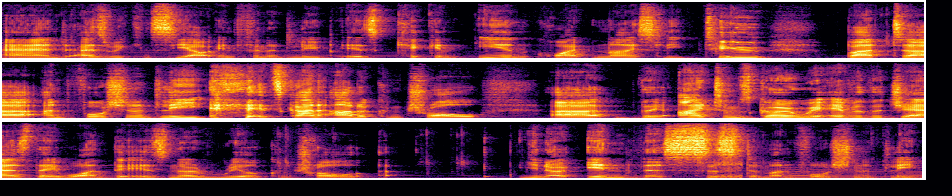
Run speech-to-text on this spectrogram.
And as we can see, our infinite loop is kicking in quite nicely too. But uh, unfortunately, it's kind of out of control. Uh, the items go wherever the jazz they want. There is no real control you know, in this system, unfortunately.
